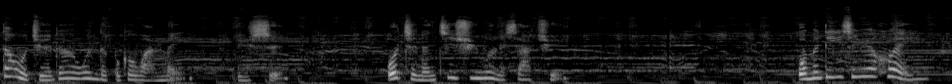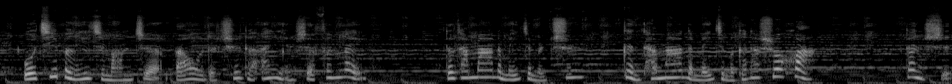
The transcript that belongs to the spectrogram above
但我觉得问的不够完美，于是我只能继续问了下去。我们第一次约会，我基本一直忙着把我的吃的按颜色分类，都他妈的没怎么吃，更他妈的没怎么跟他说话。但是，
